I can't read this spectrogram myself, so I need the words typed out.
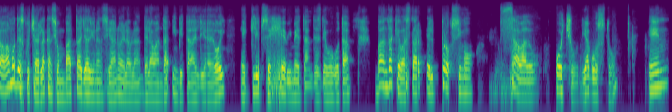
Acabamos de escuchar la canción Batalla de un anciano de la, de la banda invitada del día de hoy, Eclipse Heavy Metal desde Bogotá, banda que va a estar el próximo sábado 8 de agosto en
